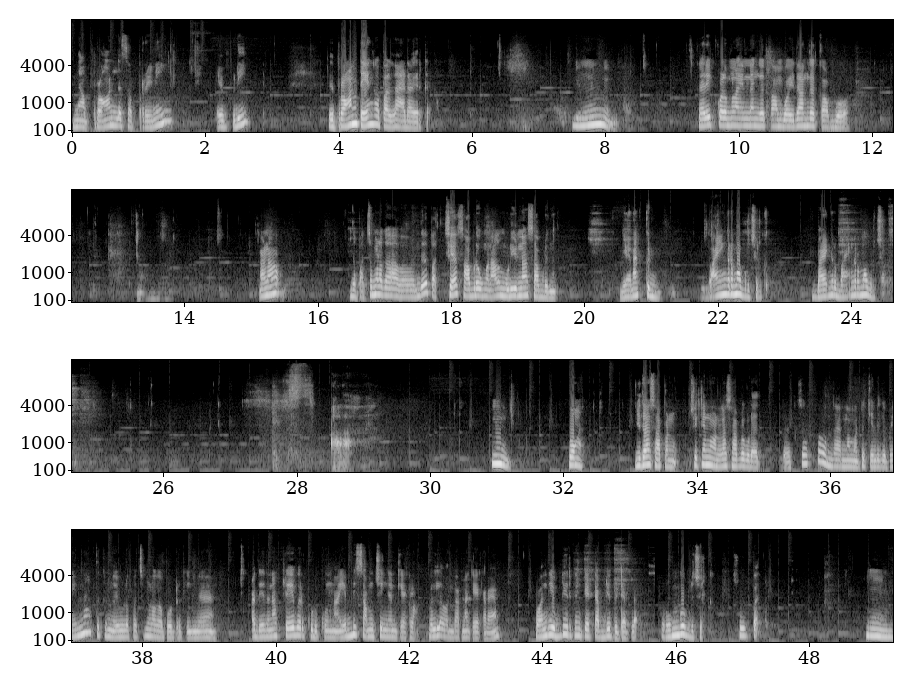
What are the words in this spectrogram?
நான் ப்ரானில் சாப்பிட்றேனே. எப்படி? இது ப்ரான் தேங்காய் பால் தான் ஆட் ஆகிருக்கு ம் கறி குழம்புலாம் என்னங்க காம்போ இதாங்க காம்போ ஆனால் இந்த பச்சை மிளகாவை வந்து பச்சையாக சாப்பிட உங்களால் முடியும்னா சாப்பிடுங்க. எனக்கு பயங்கரமாக பிடிச்சிருக்கு. பயங்கர பயங்கரமாக பிடிச்சிருக்கு. ம். போங்க. இதான் சாப்பிடணும். சிக்கன் ஒன்லாம் சாப்பிடக்கூடாது. செஃப் வந்தாருன்னா மட்டும் கேள்வி கேட்பேன் என்னத்துக்குங்க இவ்வளோ பச்சை மிளகா போட்டிருக்கீங்க? அது எதனா ஃப்ளேவர் கொடுக்கும் நான் எப்படி சமைச்சிங்கன்னு கேட்கலாம். வெளில வந்தாருன்னா கேட்குறேன். இப்போ வந்து எப்படி இருக்குன்னு கேட்டு அப்படியே போயிட்டாப்ல ரொம்ப பிடிச்சிருக்கு. சூப்பர். ம்.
